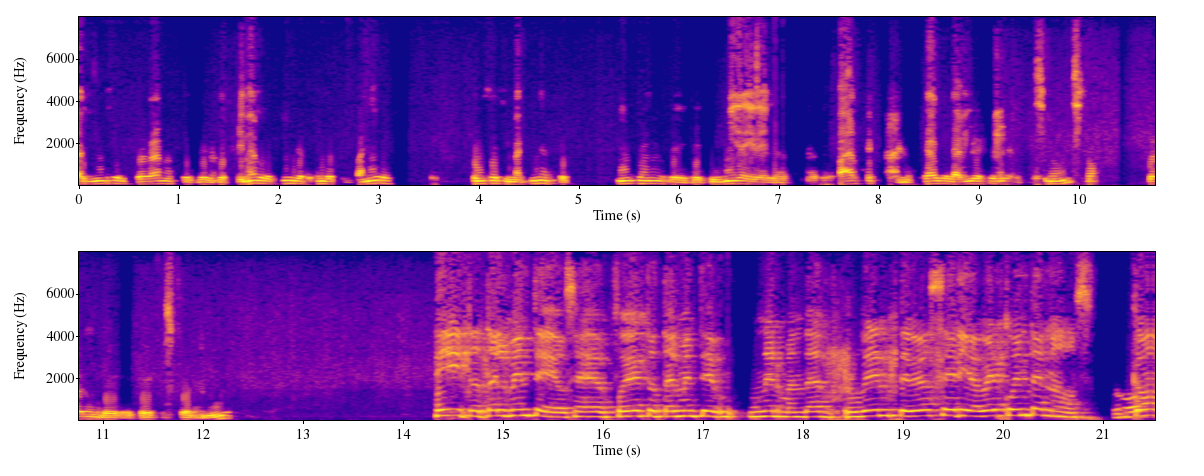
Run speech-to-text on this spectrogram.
al inicio del programa, pues desde primero de kinder tengo compañeros. Entonces, imagínate, 15 años de, de, tu vida y de la, parte primordial de la vida la profesión fueron de, de esa escuela, ¿no? Sí, totalmente, o sea, fue totalmente una hermandad. Rubén, te veo serio, a ver, cuéntanos. ¿Cómo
